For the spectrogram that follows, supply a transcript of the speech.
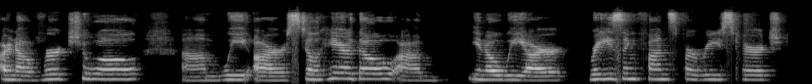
are now virtual. Um, we are still here, though. Um, you know, we are raising funds for research.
